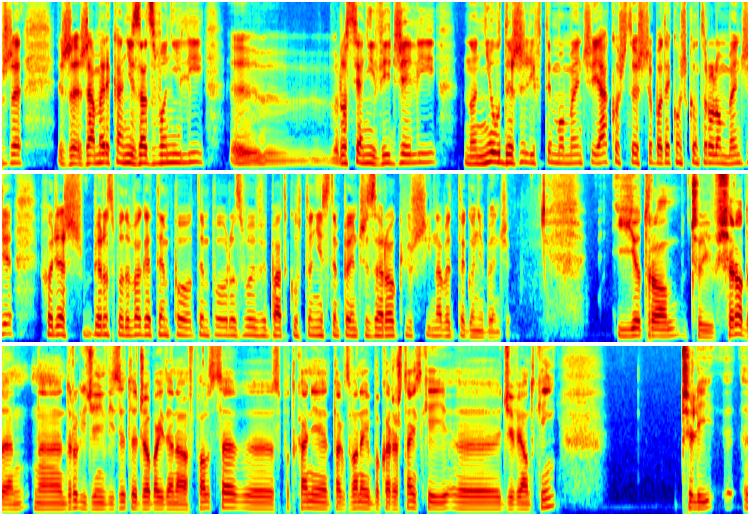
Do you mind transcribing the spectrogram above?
że, że, że Amerykanie zadzwonili, yy, Rosjanie wiedzieli, no nie uderzyli w tym momencie, jakoś to jeszcze pod jakąś kontrolą będzie, chociaż biorąc pod uwagę tempo, tempo rozwoju wypadków, to nie jestem pewien, czy za rok już i nawet tego nie będzie. I jutro, czyli w środę, drugi dzień wizyty Joe Bidena w Polsce, e, spotkanie tak zwanej bukaresztańskiej e, dziewiątki, czyli e,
